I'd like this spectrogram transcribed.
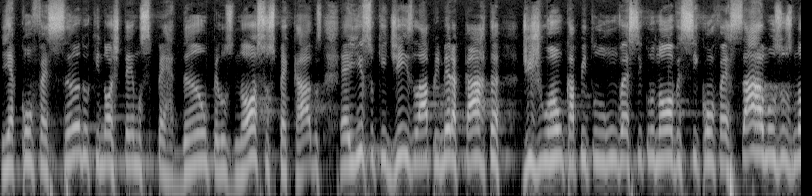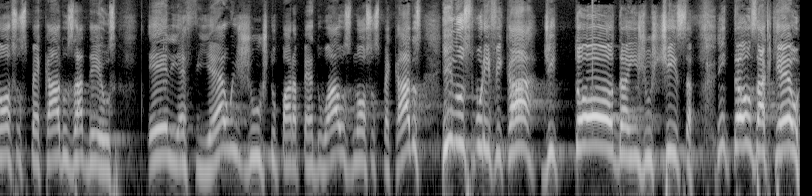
E é confessando que nós temos perdão pelos nossos pecados. É isso que diz lá a primeira carta de João, capítulo 1, versículo 9: se confessarmos os nossos pecados a Deus, ele é fiel e justo para perdoar os nossos pecados e nos purificar de toda injustiça. Então, Zaqueu,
